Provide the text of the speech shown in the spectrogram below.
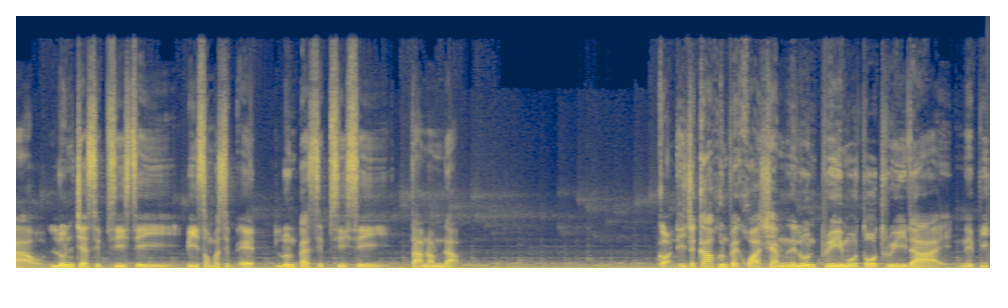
2009 รุ่น 70cc ปี 2011 รุ่น 80cc ตามลำดับ ก่อนที่จะก้าวขึ้นไปคว้าแชมป์ในรุ่น Pre Moto 3 ได้ในปี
